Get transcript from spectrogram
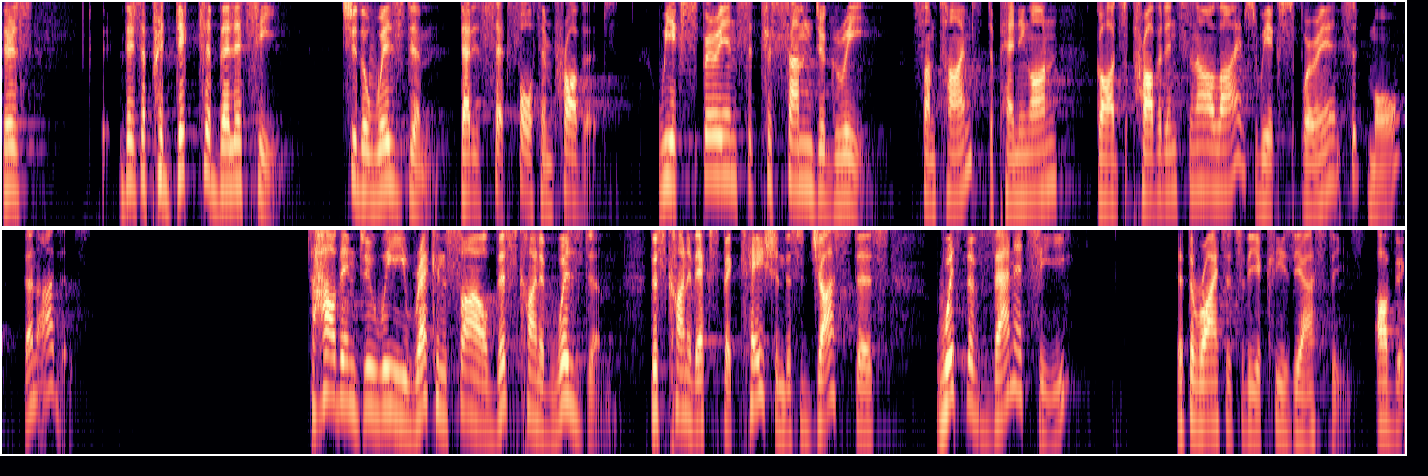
there's, there's a predictability to the wisdom that is set forth in Proverbs. We experience it to some degree. Sometimes, depending on God's providence in our lives, we experience it more than others. So, how then do we reconcile this kind of wisdom, this kind of expectation, this justice with the vanity that the writer to the Ecclesiastes, of the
